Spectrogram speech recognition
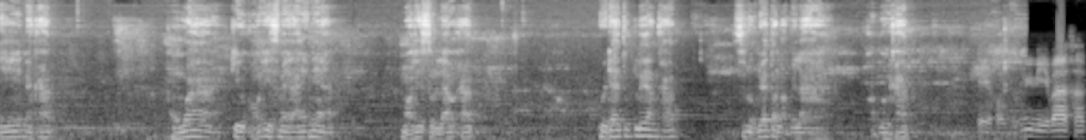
นี้นะครับ ผมว่ากิลของอิสมาไลเนี่ยเหมาะที่สุดแล้วครับคุยได้ทุกเรื่องครับ สนุกได้ตลอดเวลาขอบคุณครับโอเคขอบคุณพี่บีมากครับ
